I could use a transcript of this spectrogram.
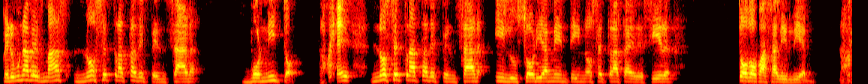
Pero una vez más, no se trata de pensar bonito, ¿ok? No se trata de pensar ilusoriamente y no se trata de decir todo va a salir bien. ¿ok?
